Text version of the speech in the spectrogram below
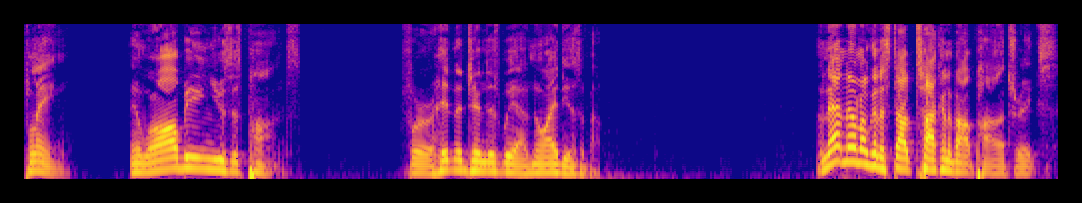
playing. And we're all being used as pawns for hidden agendas we have no ideas about. On that note, I'm going to stop talking about politics.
